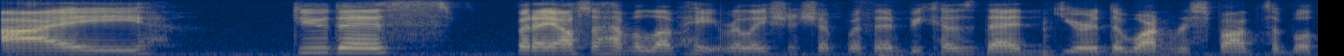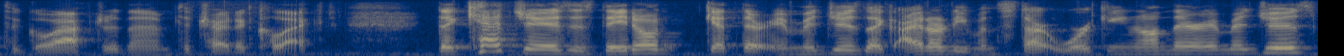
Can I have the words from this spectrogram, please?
I do this, but I also have a love-hate relationship with it because then you're the one responsible to go after them to try to collect. The catch is, is they don't get their images. Like I don't even start working on their images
